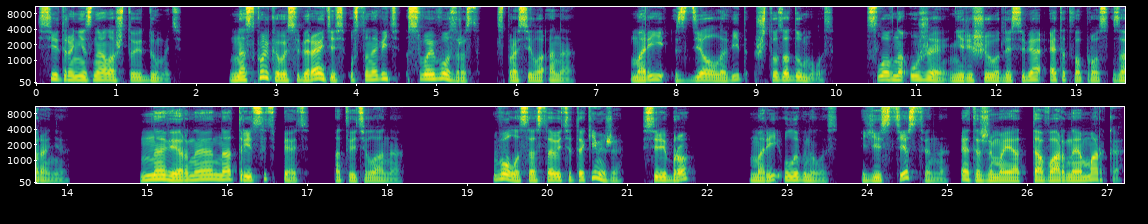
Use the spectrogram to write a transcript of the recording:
Ситра не знала, что и думать. «Насколько вы собираетесь установить свой возраст?» – спросила она. Мари сделала вид, что задумалась, словно уже не решила для себя этот вопрос заранее. «Наверное, на 35», – ответила она. «Волосы оставите такими же? Серебро?» Мари улыбнулась. «Естественно, это же моя товарная марка».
